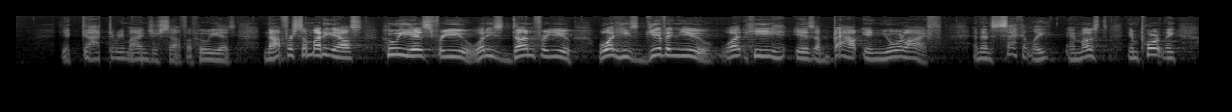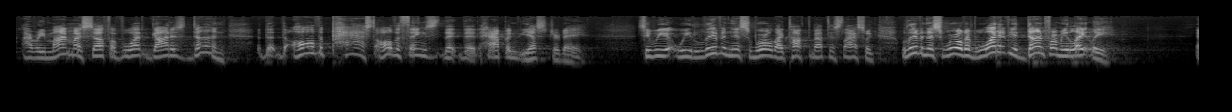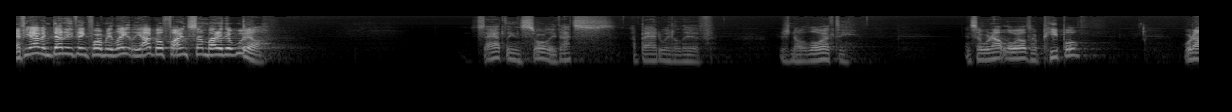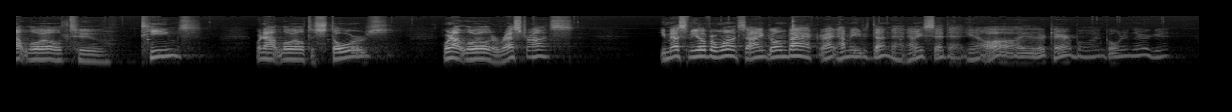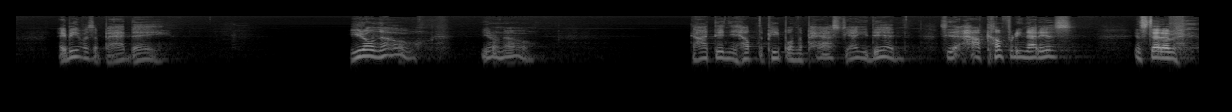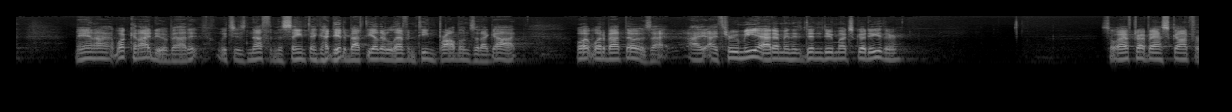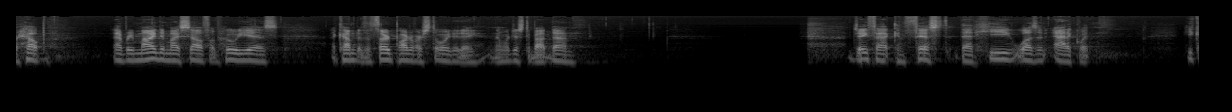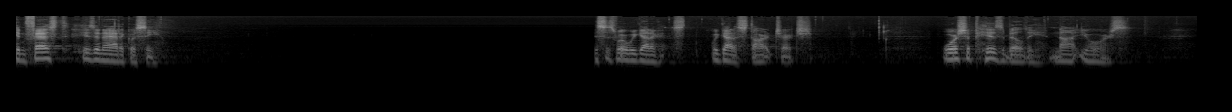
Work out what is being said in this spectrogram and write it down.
You got to remind yourself of who He is. Not for somebody else, who He is for you, what He's done for you, what He's given you, what He is about in your life. And then, secondly, and most importantly, I remind myself of what God has done. The, the, all the past, all the things that, that happened yesterday. See, we, we live in this world, I talked about this last week. We live in this world of what have you done for me lately? And if you haven't done anything for me lately, I'll go find somebody that will. Sadly and sorely, that's a bad way to live. There's no loyalty. And so we're not loyal to people. We're not loyal to teams. We're not loyal to stores. We're not loyal to restaurants. You messed me over once, I ain't going back, right? How many of you done that? How many said that? You know, oh, they're terrible. I ain't going in there again. Maybe it was a bad day. You don't know. You don't know. God, didn't you help the people in the past? Yeah, you did. See that how comforting that is? Instead of, man, I, what can I do about it? Which is nothing. The same thing I did about the other 11 problems that I got. What, what about those? I, I, I threw me at him, and it didn't do much good either. So after I've asked God for help, I've reminded myself of who he is. I come to the third part of our story today, and then we're just about done. Japhet confessed that he wasn't adequate. He confessed his inadequacy. This is where we got to we got to start, church. Worship his ability, not yours.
